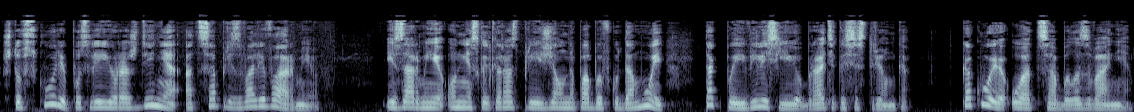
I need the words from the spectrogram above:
что вскоре после ее рождения отца призвали в армию. Из армии он несколько раз приезжал на побывку домой, так появились ее братик и сестренка. Какое у отца было звание?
